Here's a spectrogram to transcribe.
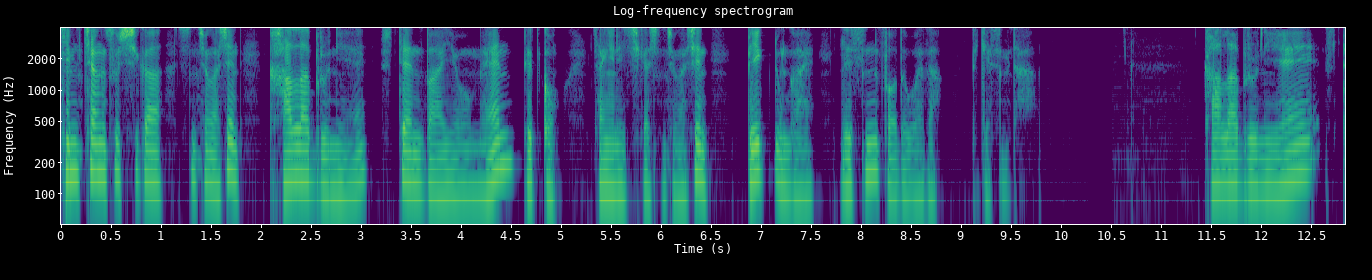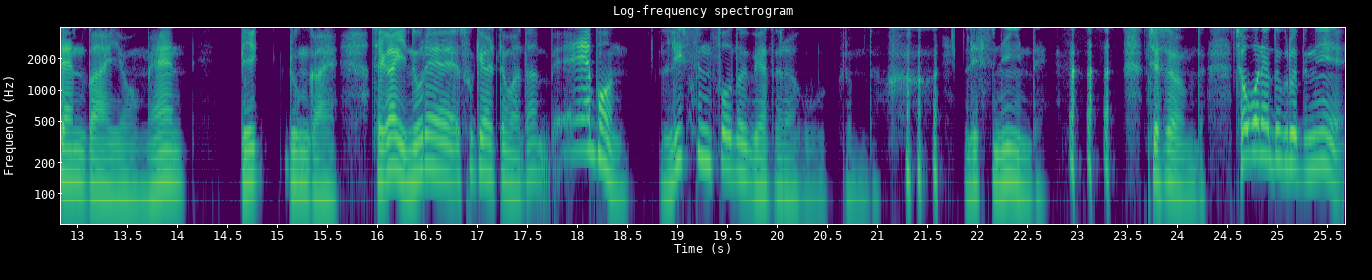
김창수 씨가 신청하신 칼라 브루니의 Stand By Your Man 듣고 장현희 씨가 신청하신 빅 룽가의 Listen for the Weather 듣겠습니다. 칼라 브루니의 Stand By Your Man, 빅 룽가의 제가 이 노래 소개할 때마다 매번 Listen for the Weather라고 그럽니다. 리스닝인데. 죄송합니다. 저번에도 그러더니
